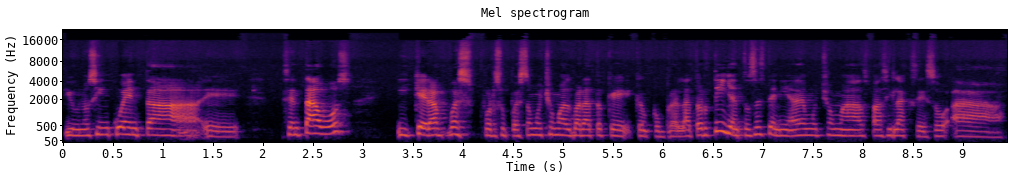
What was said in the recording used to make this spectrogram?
y 1,50 eh, centavos y que era, pues, por supuesto, mucho más barato que, que comprar la tortilla. Entonces tenía de mucho más fácil acceso a,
